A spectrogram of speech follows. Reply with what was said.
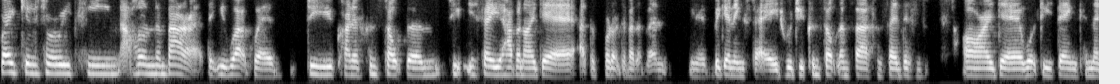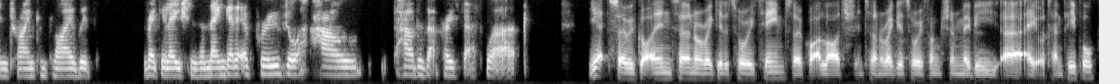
regulatory team at Holland and Barrett that you work with? Do you kind of consult them? Do you say you have an idea at the product development, you know, beginning stage? Would you consult them first and say, "This is our idea. What do you think?" and then try and comply with regulations and then get it approved, or how how does that process work? Yeah, so we've got an internal regulatory team, so quite a large internal regulatory function, maybe uh, eight or ten people,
